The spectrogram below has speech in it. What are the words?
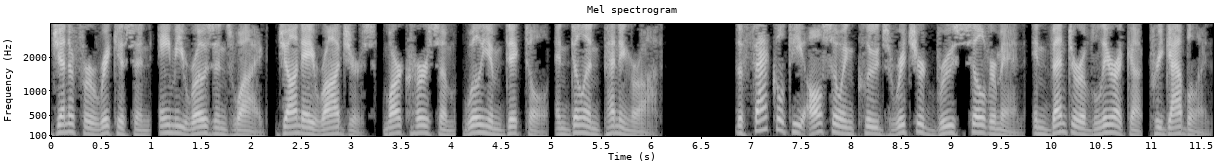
Jennifer Richeson, Amy Rosenzweig, John A. Rogers, Mark Hersam, William Dichtel, and Dylan Penningroth. The faculty also includes Richard Bruce Silverman, inventor of Lyrica pregabalin.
